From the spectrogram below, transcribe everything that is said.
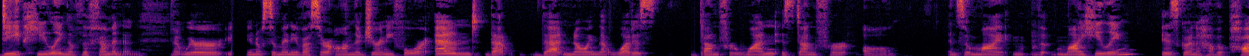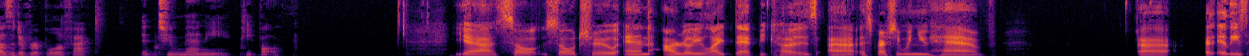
deep healing of the feminine that we're you know so many of us are on the journey for. And that that knowing that what is done for one is done for all. And so my the, my healing is going to have a positive ripple effect to many people. Yeah, so so true, and I really like that because, uh, especially when you have uh, at least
